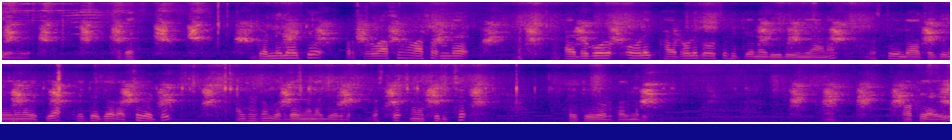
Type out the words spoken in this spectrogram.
ചെയ്യുന്നത്. ഓക്കെ ഗണ്ണിലേക്ക് പ്രഷർ വാഷിംഗ് വാഷറിന്റെ ഹൈഡ്രോകോളിക് ഹൈഡ്രോളിക് ഹോസ് ഫിറ്റ് ചെയ്യുന്ന രീതി ഇങ്ങനെയാണ് ജസ്റ്റ് ഇതിന്റെ അകത്തേക്ക് ഇങ്ങനെ വെക്കുക. കയറ്റി വെക്കുക. റച്ച് കെട്ടി. അതിനുശേഷം വെറുതെ ഇങ്ങനെ ജസ്റ്റ് ഇങ്ങനെ തിരിച്ച് ടൈറ്റ് ചെയ്ത് കൊടുത്താൽ മതി. ഓക്കെ ആയി.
